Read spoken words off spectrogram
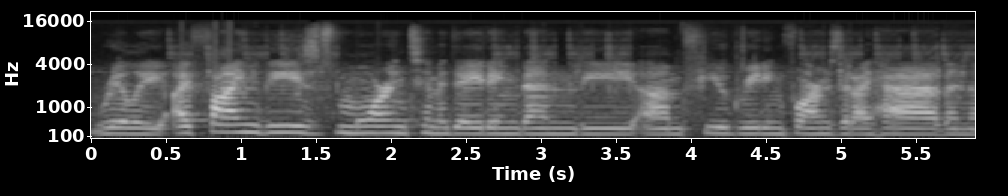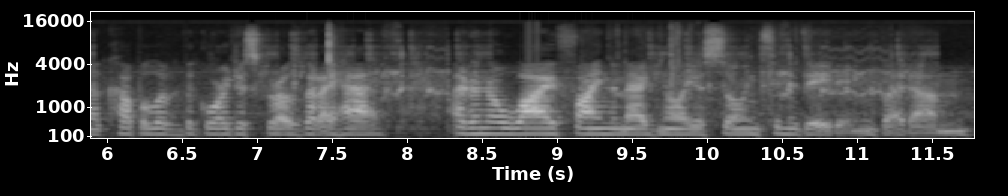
really. I find these more intimidating than the um, few greeting farms that I have and a couple of the Gorjuss girls that I have. I don't know why I find the Magnolia so intimidating, but um,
